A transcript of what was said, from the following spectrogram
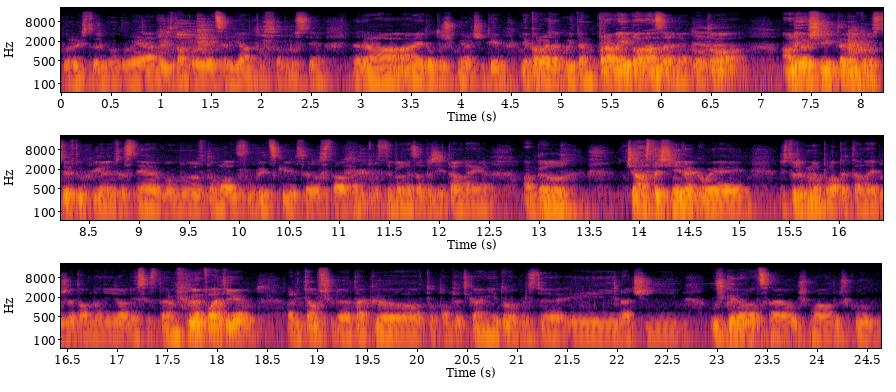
bude, když to řeknu to já, když tam projde celý a to se prostě nedá a je to trošku jinak typ. Je pravda, že takový ten pravý blázen, jako to, Alioši, který prostě v tu chvíli přesně, on byl v tom laufu vždycky, když se dostal, tak prostě byl nezadržitelný a, byl částečně takový, když to řeknu nepolapitelný, protože tam na něj žádný systém neplatil a lítal všude, tak eh, to tam teďka není, to je prostě i jinačí už generace a už má trošku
